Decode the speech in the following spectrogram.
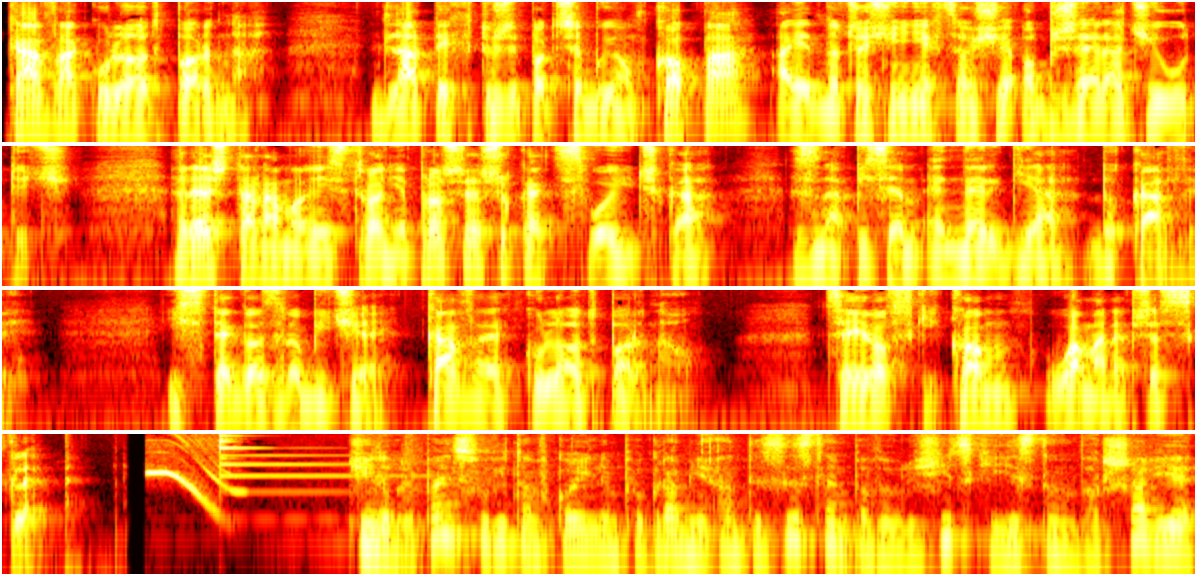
Kawa kuloodporna. Dla tych, którzy potrzebują kopa, a jednocześnie nie chcą się obżerać i utyć. Reszta na mojej stronie. Proszę szukać słoiczka z napisem energia do kawy. I z tego zrobicie kawę kuloodporną. Cejrowski.com łamane przez sklep. Dzień dobry Państwu, witam w kolejnym programie Antysystem. Paweł Lisicki, jestem w Warszawie.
